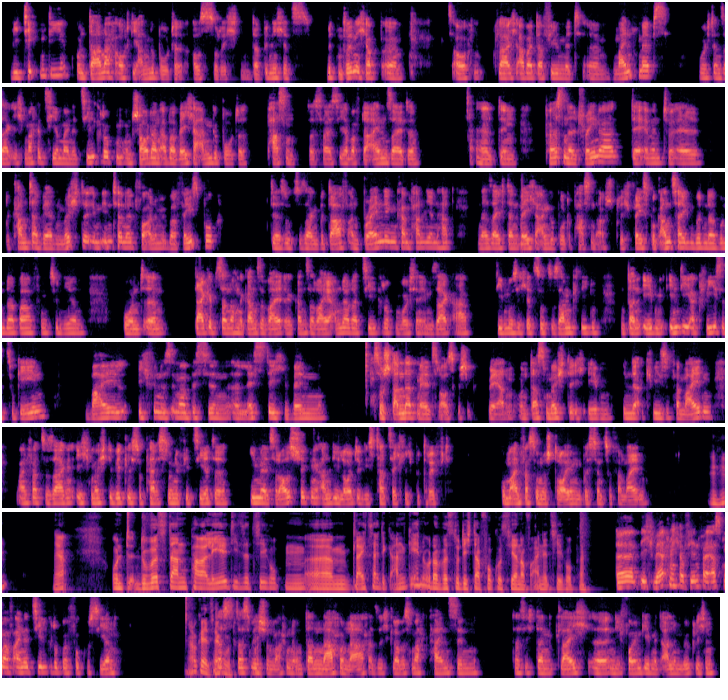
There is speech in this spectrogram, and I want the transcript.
wie ticken die und danach auch die Angebote auszurichten. Da bin ich jetzt mittendrin. Ich habe äh, jetzt auch, klar, ich arbeite da viel mit äh, Mindmaps, wo ich dann sage, ich mache jetzt hier meine Zielgruppen und schaue dann aber, welche Angebote passen. Das heißt, ich habe auf der einen Seite äh, den Personal Trainer, der eventuell bekannter werden möchte im Internet, vor allem über Facebook, der sozusagen Bedarf an Branding-Kampagnen hat. Und da sage ich dann, welche Angebote passen da. Sprich, Facebook-Anzeigen würden da wunderbar funktionieren. Und ähm, da gibt's dann noch eine ganze, Wei äh, ganze Reihe anderer Zielgruppen, wo ich dann eben sage, ah, die muss ich jetzt so zusammenkriegen und dann eben in die Akquise zu gehen, weil ich finde es immer ein bisschen äh, lästig, wenn so Standardmails rausgeschickt werden. Und das möchte ich eben in der Akquise vermeiden. Einfach zu sagen, ich möchte wirklich so personifizierte E-Mails rausschicken an die Leute, die es tatsächlich betrifft, um einfach so eine Streuung ein bisschen zu vermeiden. Mhm. Ja. Und du wirst dann parallel diese Zielgruppen ähm, gleichzeitig angehen oder wirst du dich da fokussieren auf eine Zielgruppe? Äh, ich werde mich auf jeden Fall erstmal auf eine Zielgruppe fokussieren. Okay, sehr das, gut. Das will ich schon machen und dann nach und nach. Also ich glaube, es macht keinen Sinn, dass ich dann gleich äh, in die Vollen gehe mit allem Möglichen,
